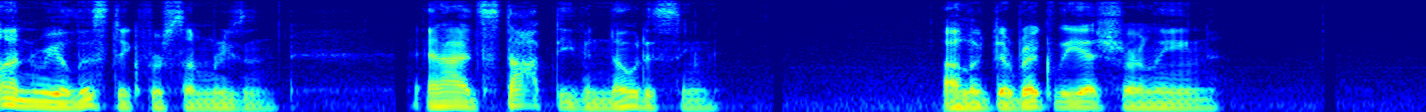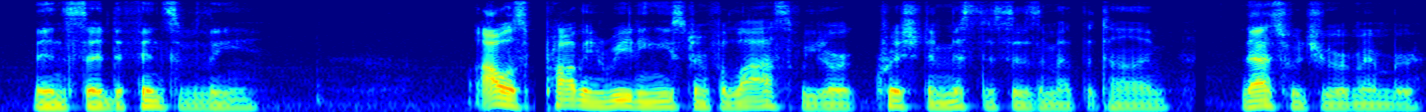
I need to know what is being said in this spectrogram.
unrealistic for some reason, and I had stopped even noticing. I looked directly at Charlene, then said defensively, I was probably reading Eastern philosophy or Christian mysticism at the time. That's what you remember.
